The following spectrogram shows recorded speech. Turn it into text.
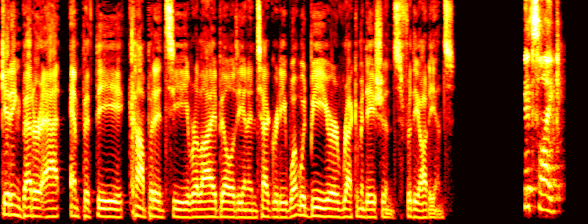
getting better at empathy competency reliability and integrity what would be your recommendations for the audience? It's like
